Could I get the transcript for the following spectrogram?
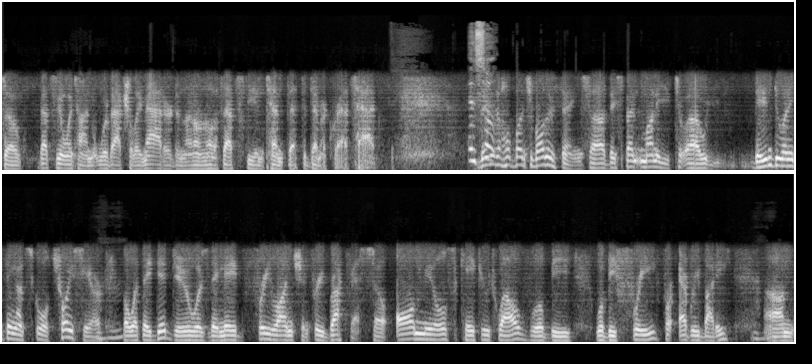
So that's the only time it would have actually mattered, and I don't know if that's the intent that the Democrats had. And They did a whole bunch of other things. Uh, they spent money to. Uh, they didn't do anything on school choice here, mm-hmm. but what they did do was they made free lunch and free breakfast. So all meals K through 12 will be will be free for everybody. Mm-hmm. Um,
